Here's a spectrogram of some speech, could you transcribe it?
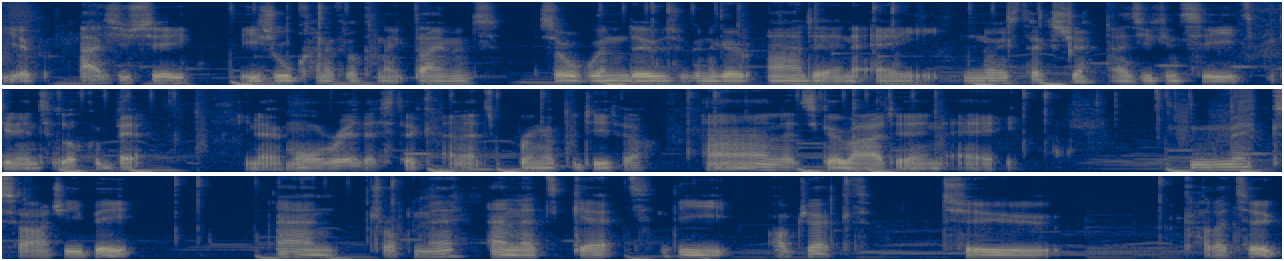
Yep, as you see, these are all kind of looking like diamonds. So what we're going to do is we're going to go add in a noise texture. As you can see, it's beginning to look a bit, you know, more realistic. And let's bring up the detail. And let's go add in a mix RGB and drop them here. And let's get the object to color 2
